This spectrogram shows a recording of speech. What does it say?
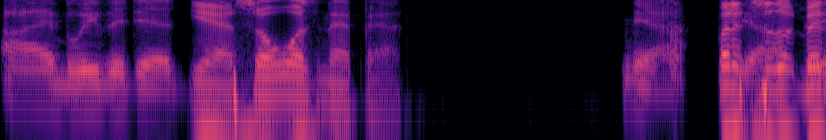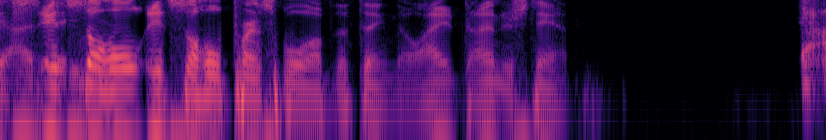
I believe they did. Yeah, so it wasn't that bad. Yeah, but it's yeah, the, but it's, it's the whole it's the whole principle of the thing, though. I, I understand. Yeah.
